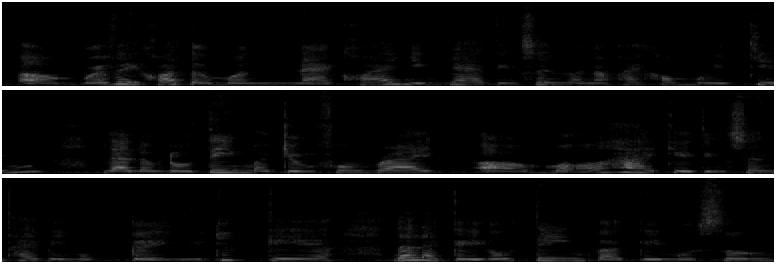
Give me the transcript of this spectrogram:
Uh, Bởi vì khóa tự mình là khóa diễn ra tuyển sinh vào năm 2019 Là lần đầu tiên mà trường Fulbright uh, mở hai kỳ tuyển sinh thay vì một kỳ như trước kia. Đó là kỳ ưu tiên và kỳ mùa xuân.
